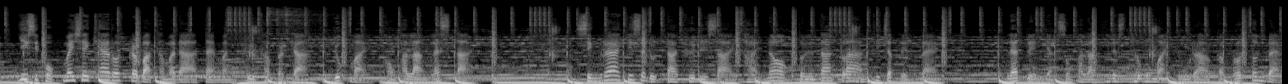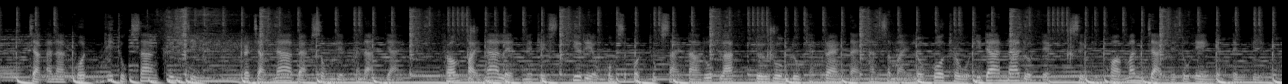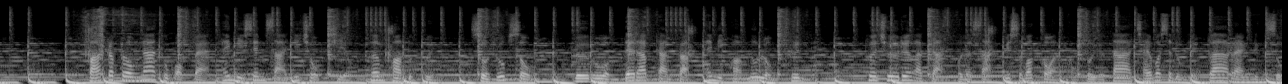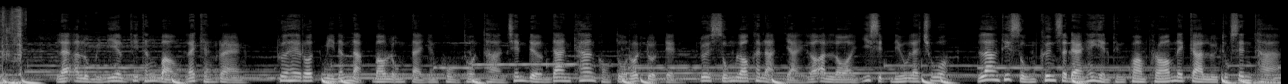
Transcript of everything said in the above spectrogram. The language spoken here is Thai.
2026 ไม่ใช่แค่รถกระบะธรรมดา แต่มันคือคำประกาศยุคใหม่ของพลังและสไตล์ สิ่งแรกที่สะดุดตาคือดีไซน์ภายนอก Toyota กล้าที่จะเปลี่ยนแปลง และเปลี่ยนอย่างทรงพลัง Hilux Turbo ใหม่ดูราวกับรถต้นแบบจากอนาคตที่ถูกสร้างขึ้นจริงกระจังหน้าแบบทรงเหลี่ยมขนาดใหญ่ พร้อมไฟหน้าเลดเมทริกซ์ที่เรียวคมสะกดทุกสายตารูปลักษณ์โดยรวมดูแข็งแรงแต่ทันสมัยโลโก้ทรูที่ด้านหน้าโดดเด่นสื่อถึงความมั่นใจในตัวเองอย่างเต็มเปี่ยมฝากระโปรงหน้าถูกออกแบบให้มีเส้นสายที่โฉบเฉี่ยวเพิ่มความบึกบึนส่วนรูปทรงโดยรวมได้รับการปรับให้มีความนุ่มลงขึ้น เพื่อช่วยเรื่องอากาศพลศาสตร์วิศวกรของโตโยต้าใช้วัสดุเหล็กกล้าแรงดึงสูง และอลูมิเนียมที่ทั้งเบาและแข็งแรง เพื่อให้รถมีน้ำหนักเบาลงแต่ยังคงทนทานเช่นเดิมด้านข้างของตัวรถโดดเด่น ด้วยซุ้มล้อขนาดใหญ่ล้ออัลลอย 20 นิ้วและช่วง ล่างที่สูงขึ้นแสดงให้เห็นถึงความพร้อมในการลุยทุกเส้นทาง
